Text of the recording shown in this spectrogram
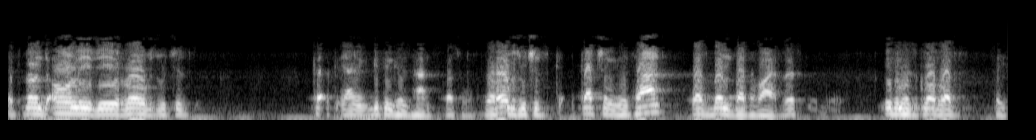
It burned only the robes, which is getting his hand. That's all. The robes which is capturing his hand was burned by the fire. Rest, even his clothes was safe.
